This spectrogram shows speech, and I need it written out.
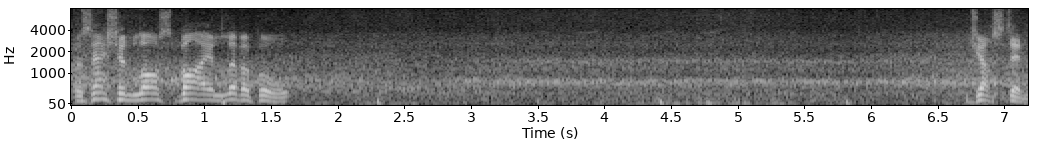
Possession lost by Liverpool. Justin.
